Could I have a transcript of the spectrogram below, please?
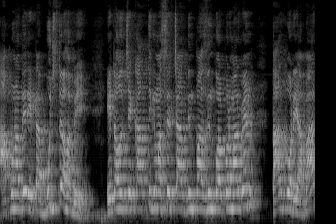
আপনাদের এটা বুঝতে হবে। এটা হচ্ছে কার্তিক মাসের চার দিন, পাঁচ দিন পর পর মারবেন। তারপরে আবার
